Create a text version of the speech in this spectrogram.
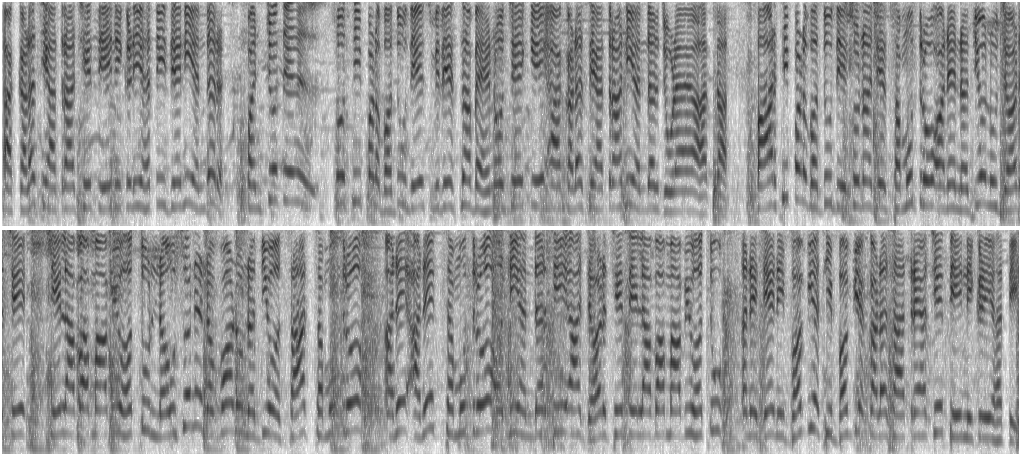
આ કળશ યાત્રા છે તે નીકળી હતી. જેની અંદર પંચોતેરસો થી પણ વધુ દેશ વિદેશના બહેનો છે કે આ કળશ યાત્રાની અંદર જોડાયા હતા. બહારથી પણ વધુ દેશોના જે સમુદ્રો અને નદીઓનું જળ છે તે લાવવામાં આવ્યું હતું. નવસો ને નવ્વાણું નદીઓ, સાત સમુદ્રો અને અનેક સમુદ્રોની અંદરથી આ જળ છે તે લાવવામાં આવ્યું હતું અને જેની ભવ્યથી ભવ્ય કળશ યાત્રા છે તે નીકળી હતી.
